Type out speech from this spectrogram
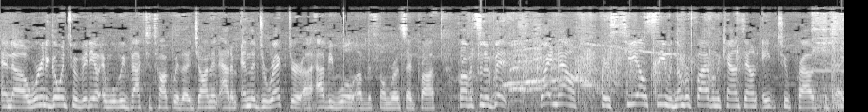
And uh, we're going to go into a video and we'll be back to talk with uh, John and Adam and the director, uh, Abbe Wool, of the film Roadside Prof- Prophets in a bit. Right now, here's TLC with number five on the countdown, Ain't Too Proud to Beg.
